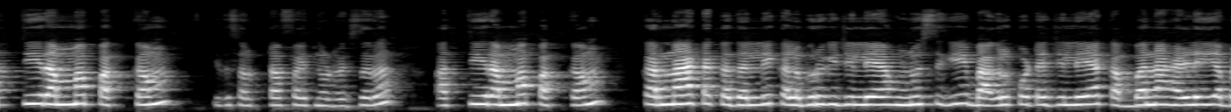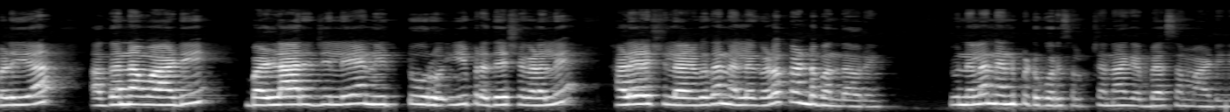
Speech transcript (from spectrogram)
ಅತ್ತಿರಮ್ಮ ಪಕ್ಕಂ ಇದು ಸ್ವಲ್ಪ ಟಫ್ ಐತೆ ನೋಡ್ರಿ ಸರ್ ಅತ್ತಿರಮ್ಮ ಪಕ್ಕಂ ಕರ್ನಾಟಕದಲ್ಲಿ ಕಲಬುರಗಿ ಜಿಲ್ಲೆಯ ಹುಣಸಗಿ, ಬಾಗಲಕೋಟೆ ಜಿಲ್ಲೆಯ ಕಬ್ಬನಹಳ್ಳಿಯ ಬಳಿಯ ಅಗನವಾಡಿ, ಬಳ್ಳಾರಿ ಜಿಲ್ಲೆಯ ನಿಟ್ಟೂರು ಈ ಪ್ರದೇಶಗಳಲ್ಲಿ ಹಳೆಯ ಶಿಲಾಯುಗದ ನೆಲೆಗಳು ಕಂಡು ಬಂದವ್ರಿ. ಇವನ್ನೆಲ್ಲ ನೆನಪಿಟ್ಕೋರಿ, ಸ್ವಲ್ಪ ಚೆನ್ನಾಗಿ ಅಭ್ಯಾಸ ಮಾಡಿ.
